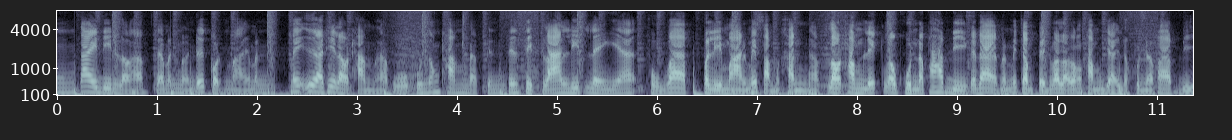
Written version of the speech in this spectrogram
ำใต้ดินหรอกครับ แต่มันเหมือนด้วยกฎหมายมันไม่เอื้อที่เราทำครับโอ้คุณต้องทำแบบเป็นเป็นสิล้านลิตรอะไรเงี้ยผมว่าปริมาณไม่สำคัญครับ เราทำเล็กเราคุณภาพดีก็ได้ มันไม่จำเป็นว่าเราต้องทำใหญ่แล้วคุณภาพดี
